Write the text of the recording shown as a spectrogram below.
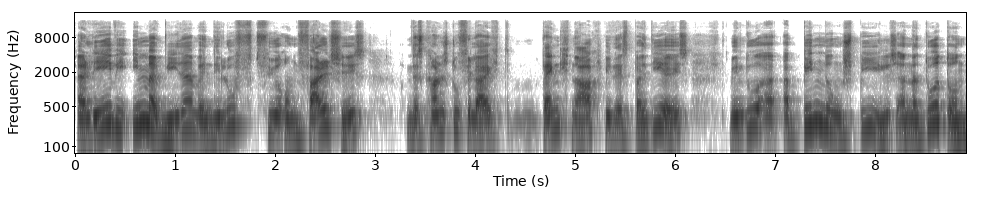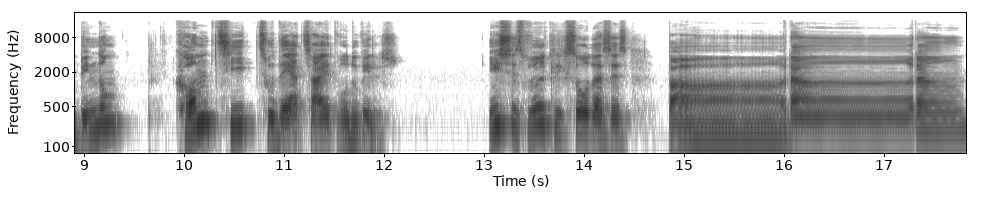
erlebe ich immer wieder, wenn die Luftführung falsch ist, und das kannst du vielleicht, denk nach, wie das bei dir ist, wenn du eine Bindung spielst, eine Naturtonbindung, kommt sie zu der Zeit, wo du willst. Ist es wirklich so, dass es ba, da, da,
